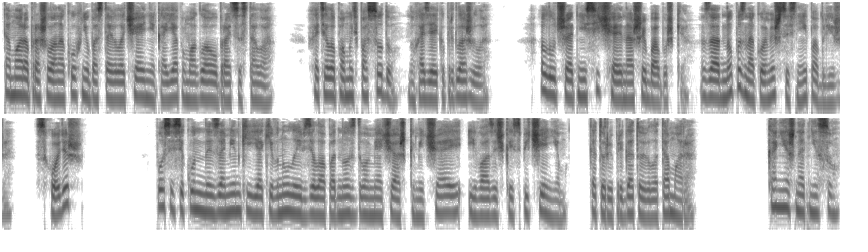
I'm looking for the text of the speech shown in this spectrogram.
Тамара прошла на кухню, поставила чайник, а я помогла убрать со стола. Хотела помыть посуду, но хозяйка предложила. «Лучше отнеси чай нашей бабушке, заодно познакомишься с ней поближе. Сходишь?» После секундной заминки я кивнула и взяла поднос с двумя чашками чая и вазочкой с печеньем, который приготовила Тамара. «Конечно, отнесу».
